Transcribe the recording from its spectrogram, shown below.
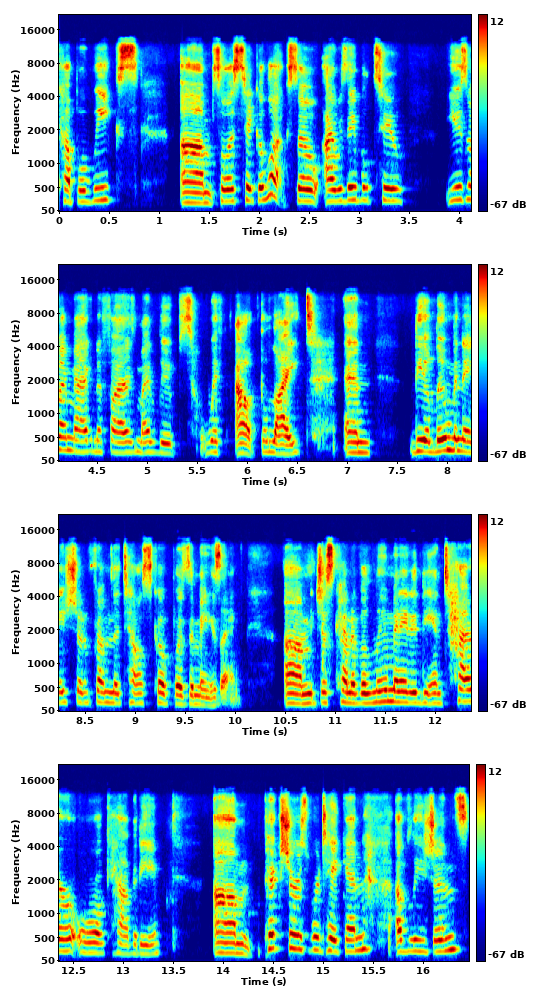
couple weeks. Um, so let's take a look. So I was able to use my magnifiers, my loupes without the light, and the illumination from the telescope was amazing. Um, it just kind of illuminated the entire oral cavity um, pictures were taken of lesions.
